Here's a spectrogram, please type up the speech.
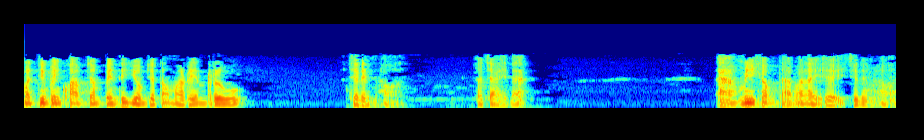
มันจึงเป็นความจำเป็นที่โยมจะต้องมาเรียนรู้เจริญพรเข้าใจนะอ้าวมีคำถามอะไรเอ่ยเจริญพร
